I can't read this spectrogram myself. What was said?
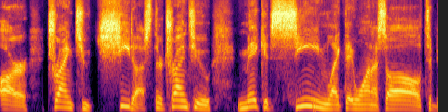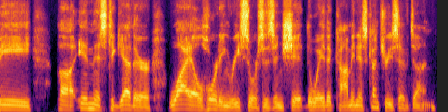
are trying to cheat us. They're trying to make it seem like they want us all to be uh, in this together while hoarding resources and shit the way that communist countries have done.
